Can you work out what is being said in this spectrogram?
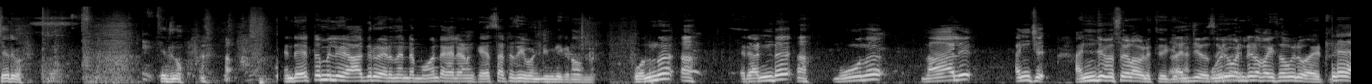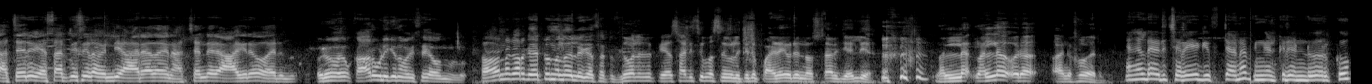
കയറുവോ ഇരുന്നു? എന്റെ ഏറ്റവും വലിയൊരു ആഗ്രഹമായിരുന്നു എന്റെ മോന്റെ കല്യാണം K S R T C വണ്ടി വിളിക്കണമെന്ന്. ഒന്ന് രണ്ട് മൂന്ന് നാല് അഞ്ച്. അഞ്ച് ബസ്സുകളാണ് അഞ്ച് വിളിച്ചേക്കുന്നത്. ഒരു വണ്ടിയുടെ പൈസ പോലും ആയിട്ട് എന്റെ അച്ഛൻ ഒരു എസ് ആർ ടി സിയുടെ വലിയ ആരാധകൻ അച്ഛന്റെ ഒരു ആഗ്രഹമായിരുന്നു. ഒരു കാർ വിളിക്കുന്ന പൈസ ആവുന്നുള്ളൂ. സാധാരണക്കാർക്ക് ഏറ്റവും നല്ലതല്ലേ K S R T C? ഇതുപോലെ K S R T C bus വിളിച്ചിട്ട് പഴയ ഒരു നൊസ്റ്റാലജി അല്ലേ? നല്ല നല്ല ഒരു അനുഭവമായിരുന്നു. ഞങ്ങളുടെ ഒരു ചെറിയ ഗിഫ്റ്റ് ആണ്. നിങ്ങൾക്ക് രണ്ടുപേർക്കും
